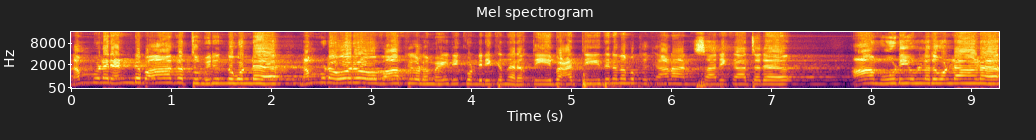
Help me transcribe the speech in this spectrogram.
നമ്മുടെ രണ്ട് ഭാഗത്തും ഇരുന്നു കൊണ്ട് നമ്മുടെ ഓരോ വാക്കുകളും എഴുതിക്കൊണ്ടിരിക്കുന്ന റത്തീബ് അത്തീതിനെ നമുക്ക് കാണാൻ സാധിക്കാത്തത്. ആ മൂടിയുള്ളത് കൊണ്ടാണ്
